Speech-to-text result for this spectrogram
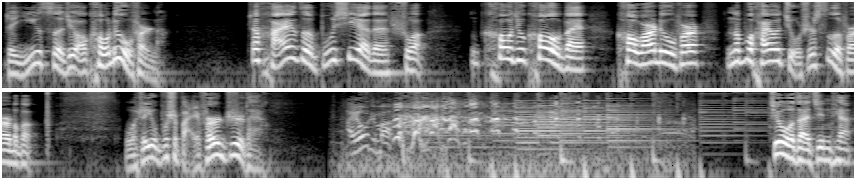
这一次就要扣六分呢。”这孩子不屑的说：“扣就扣呗，扣完六分，那不还有九十四分了吗？我这又不是百分制的呀！” 哎呦我的妈！就在今天，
